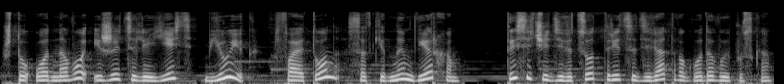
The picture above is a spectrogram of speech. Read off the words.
что у одного из жителей есть Бьюик Фаэтон с откидным верхом 1939 года выпуска.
